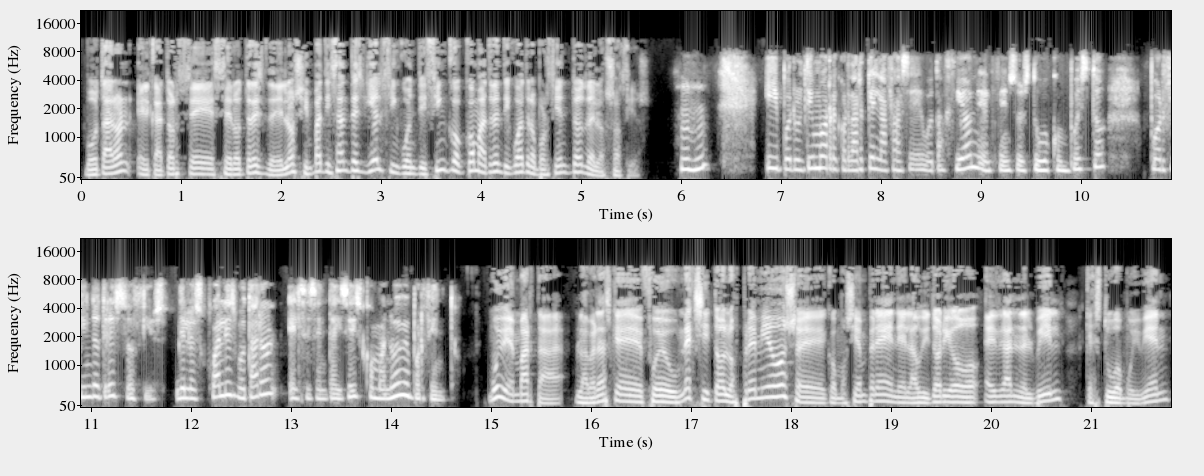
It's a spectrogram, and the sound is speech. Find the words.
Votaron el 14,03% de los simpatizantes y el 55,34% de los socios. Y por último, recordar que en la fase de votación el censo estuvo compuesto por 103 socios, de los cuales votaron el 66,9%. Muy bien, Marta. La verdad es que fue un éxito los premios, eh, como siempre en el auditorio Edgar Nelville, que estuvo muy bien.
